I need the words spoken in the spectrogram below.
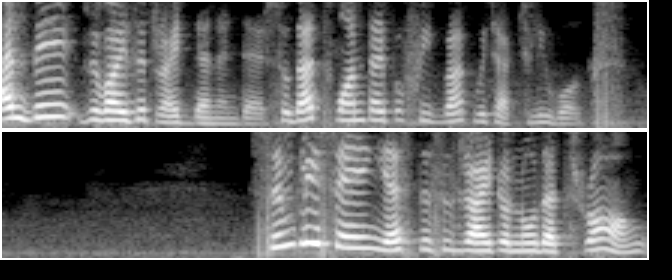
and they revise it right then and there. So, that is one type of feedback which actually works. Simply saying yes this is right or no that is wrong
